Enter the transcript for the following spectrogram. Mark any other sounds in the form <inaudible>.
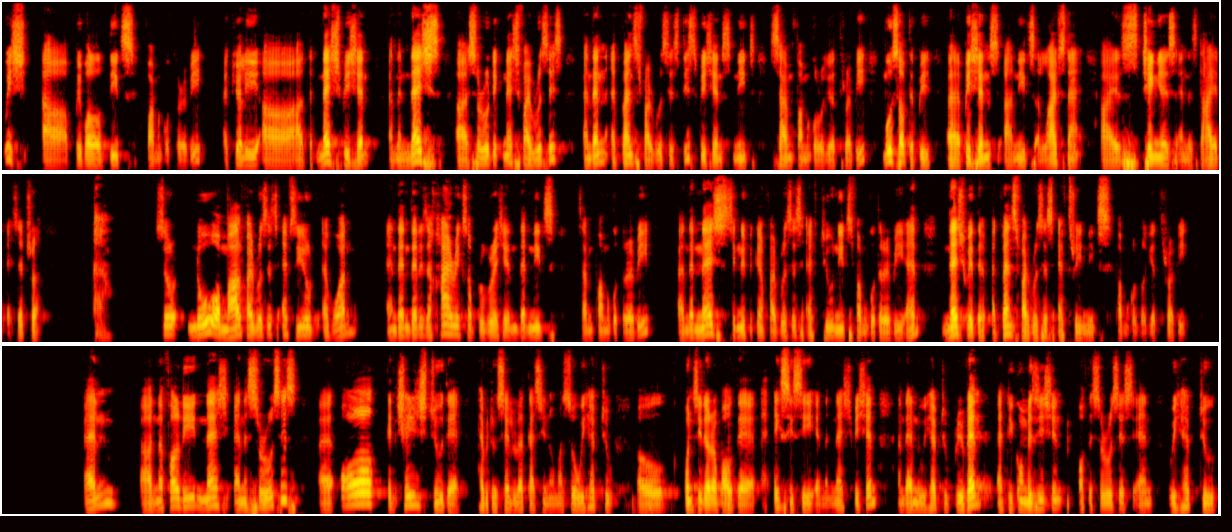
which uh, people needs pharmacotherapy? Actually uh, the NASH patient and the NASH, cirrhotic NASH fibrosis and then advanced fibrosis, these patients need some pharmacological therapy. Most of the uh, patients uh, needs a lifestyle uh, changes and his diet, etc. <clears throat> So no or mild fibrosis F0, F1, and then there is a high risk of progression that needs some pharmacotherapy. And then NASH significant fibrosis F2 needs pharmacotherapy, and NASH with the advanced fibrosis F3 needs pharmacological therapy. And uh, NAFLD, NASH, and cirrhosis, uh, all can change to the hepatocellular carcinoma. So we have to uh, consider about the HCC and the NASH patient, and then we have to prevent a decomposition of the cirrhosis, and we have to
